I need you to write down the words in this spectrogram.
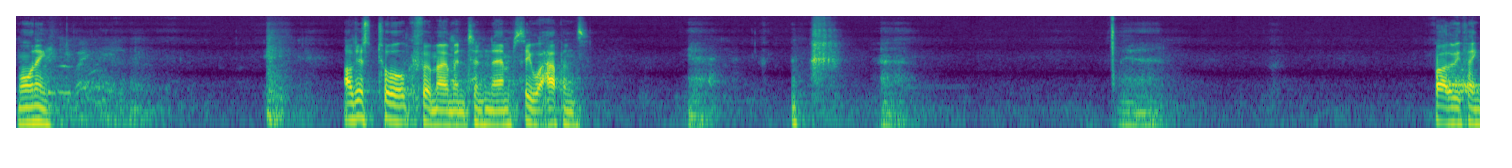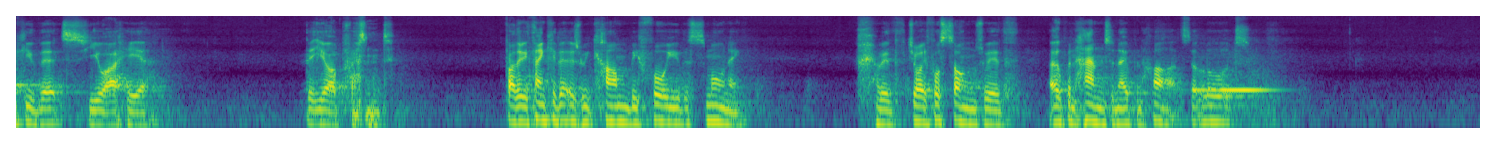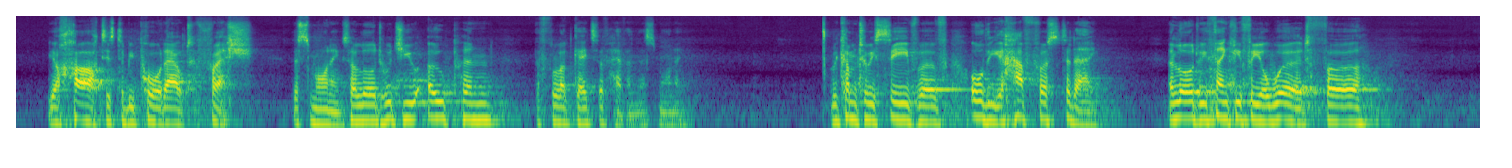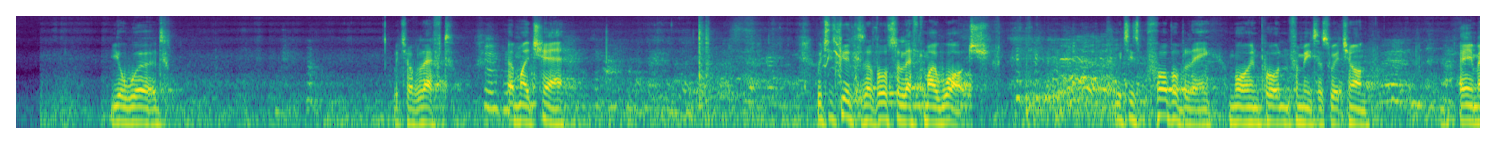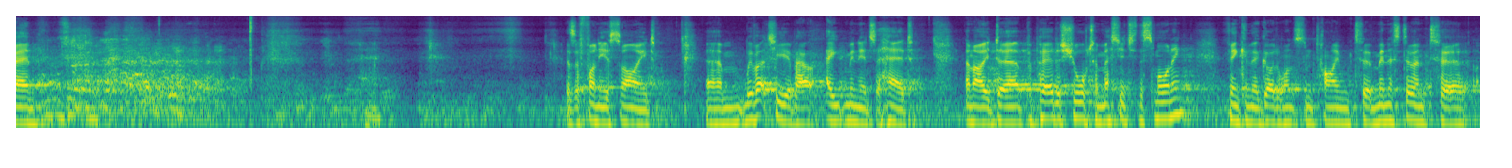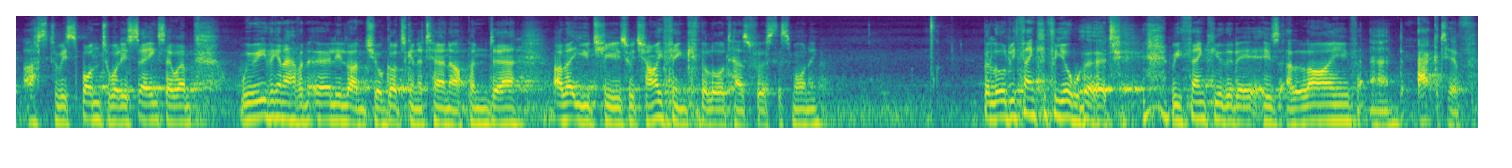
Morning. I'll just talk for a moment and um, see what happens. Yeah. yeah. Father, we thank you that you are here, that you are present. Father, we thank you that as we come before you this morning with joyful songs, with open hands and open hearts, that Lord, your heart is to be poured out afresh this morning. So, Lord, would you open the floodgates of heaven this morning? We come to receive of all that you have for us today. And Lord, we thank you for your word, for your word, which I've left at my chair, which is good because I've also left my watch, which is probably more important for me to switch on. Amen. As a funny aside, um, we're actually about eight minutes ahead, and I'd uh, prepared a shorter message this morning, thinking that God wants some time to minister and to us to respond to what He's saying. So um, we're either going to have an early lunch or God's going to turn up, and uh, I'll let you choose which I think the Lord has for us this morning. But Lord, we thank you for your word. We thank you that it is alive and active.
